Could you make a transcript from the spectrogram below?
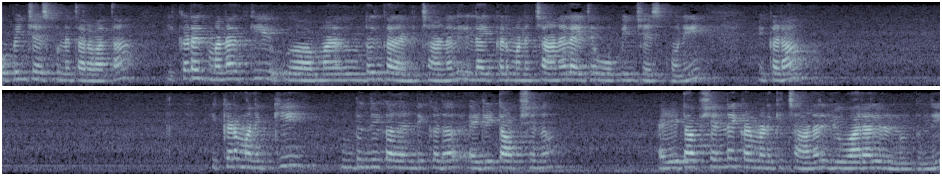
ఓపెన్ చేసుకున్న తర్వాత ఇక్కడ మనకి మనది ఉంటుంది కదండి ఛానల్ ఇలా ఇక్కడ మన ఛానల్ అయితే ఓపెన్ చేసుకొని ఇక్కడ ఇక్కడ మనకి ఉంటుంది కదండి ఇక్కడ ఎడిట్ ఆప్షన్ ఎడిట్ ఆప్షన్లో ఇక్కడ మనకి ఛానల్ యూఆర్ఎల్ అని ఉంటుంది.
